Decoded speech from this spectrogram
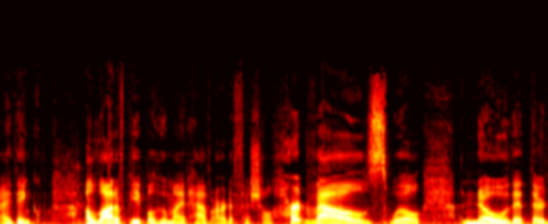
I think a lot of people who might have artificial heart valves will know that their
